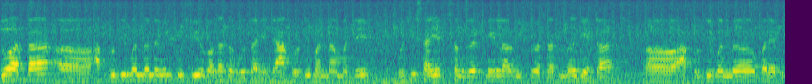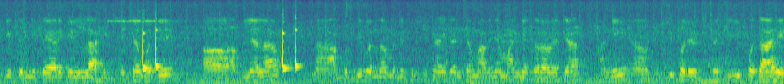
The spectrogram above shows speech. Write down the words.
जो आता आकृतीबंध नवीन कृषी विभागाचा होत आहे त्या आकृतीबंधामध्ये कृषी सहाय्यक संघटनेला विश्वासात न घेता आकृतीबंध बऱ्यापैकी त्यांनी तयार केलेला आहे. त्याच्यामध्ये आपल्याला आकृती आकृतीबंधामध्ये कृषी सहाय्यकांच्या मागण्या मान्य कराव्या त्या आणि कृषी पर्यवेक्षकाची जी पदं आहेत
